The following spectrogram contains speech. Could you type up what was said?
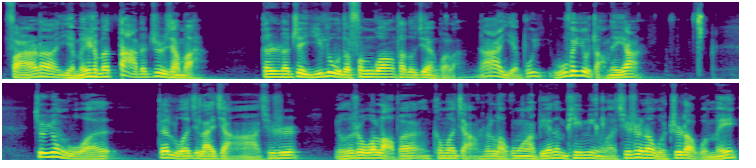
反而呢也没什么大的志向吧。但是呢这一路的风光他都见过了，那也不无非就长那样。就用我的逻辑来讲啊，其实。有的时候我老婆跟我讲说：“老公啊，别那么拼命了。”其实呢，我知道我没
